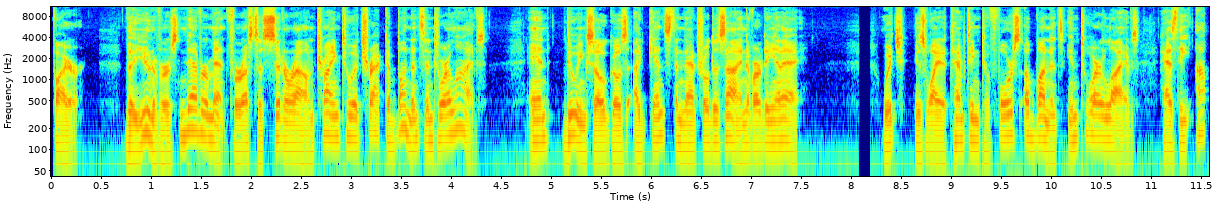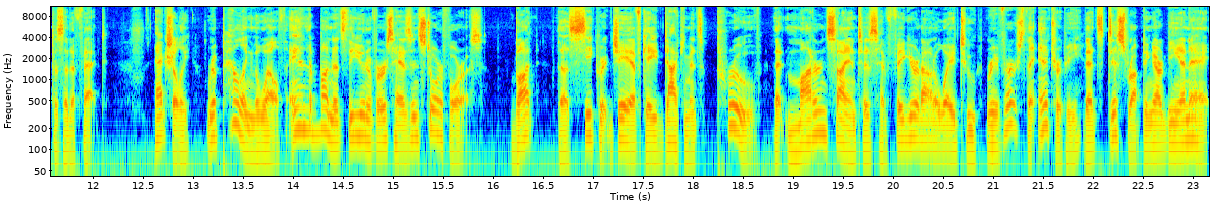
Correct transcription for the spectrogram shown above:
fire. The universe never meant for us to sit around trying to attract abundance into our lives, and doing so goes against the natural design of our DNA which is why attempting to force abundance into our lives has the opposite effect, actually repelling the wealth and abundance the universe has in store for us. But the secret JFK documents prove that modern scientists have figured out a way to reverse the entropy that's disrupting our DNA.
